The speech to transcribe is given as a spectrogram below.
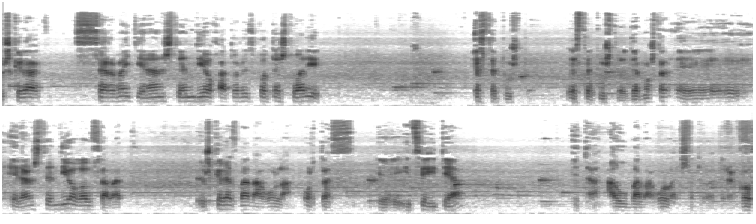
euskerak zerbait eransten dio jatorrizko testuari, ez dut ez dut. Demostra, e, eransten dio gauza bat. Euskeraz badagola, hortaz e, hitz egitea, eta hau badagola esatu baterako.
